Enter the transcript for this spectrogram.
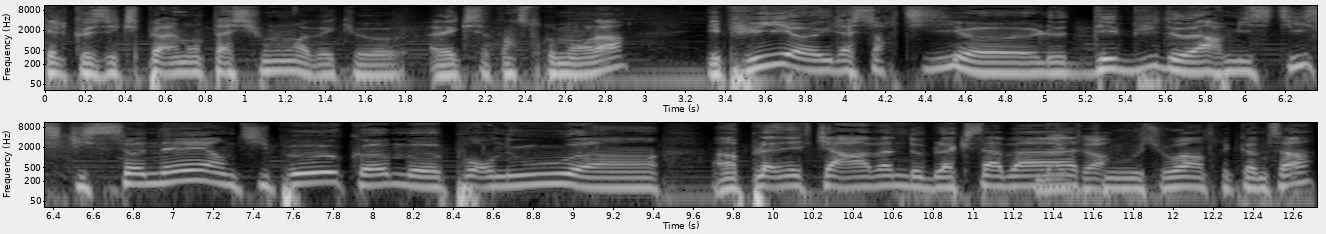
quelques expérimentations avec euh, avec cet instrument-là. Et puis euh, il a sorti euh, le début de Armistice qui sonnait un petit peu comme euh, pour nous un, un Planète Caravane de Black Sabbath D'accord. ou tu vois un truc comme ça.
